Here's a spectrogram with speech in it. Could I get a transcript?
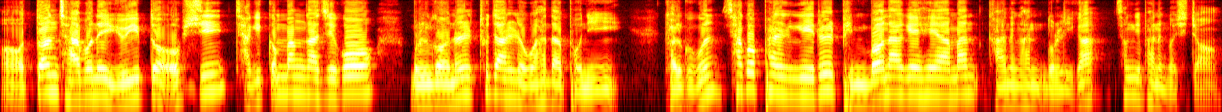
어, 어떤 자본의 유입도 없이 자기 것만 가지고 물건을 투자하려고 하다 보니 결국은 사고 팔기를 빈번하게 해야만 가능한 논리가 성립하는 것이죠.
